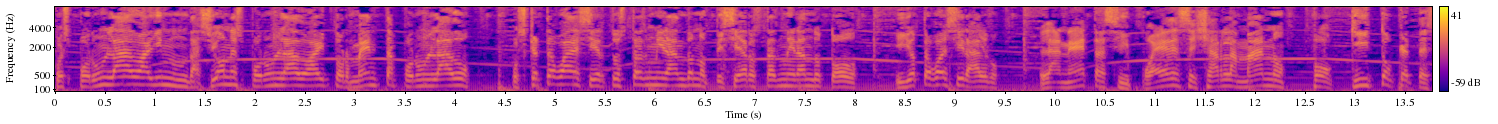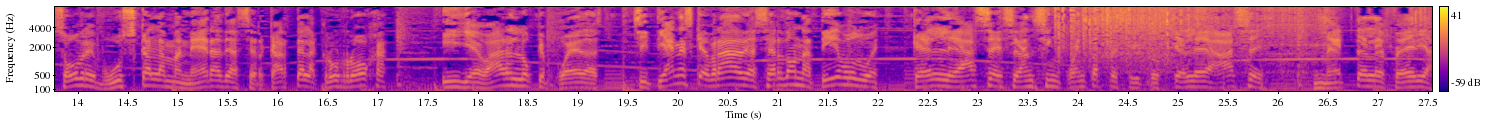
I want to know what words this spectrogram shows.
pues por un lado hay inundaciones, por un lado hay tormenta, por un lado, pues qué te voy a decir, tú estás mirando noticieros, estás mirando todo, y yo te voy a decir algo, la neta, si puedes echar la mano, poquito que te sobre, busca la manera de acercarte a la Cruz Roja y llevar lo que puedas. Si tienes quebrada de hacer donativos, güey, ¿qué le hace? Sean 50 pesitos, ¿qué le hace? Métele feria.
